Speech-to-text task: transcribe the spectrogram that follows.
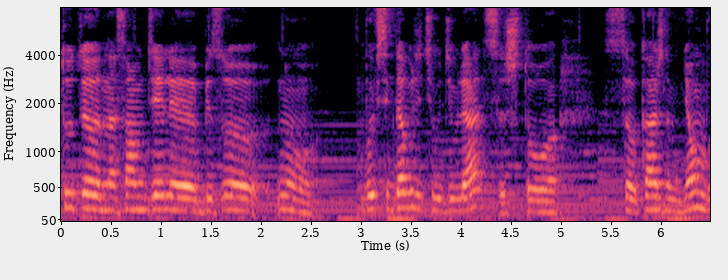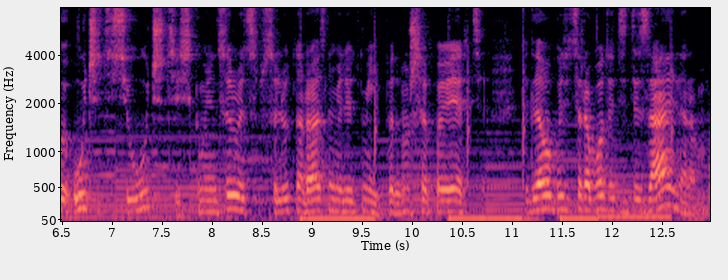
тут э, на самом деле без, э, ну, вы всегда будете удивляться, что с каждым днем вы учитесь и учитесь коммуницировать с абсолютно разными людьми, потому что, поверьте, когда вы будете работать с дизайнером,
